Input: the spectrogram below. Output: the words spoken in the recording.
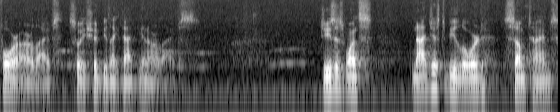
For our lives. So he should be like that in our lives. Jesus wants not just to be Lord sometimes,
